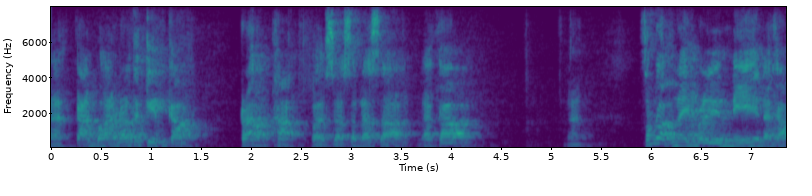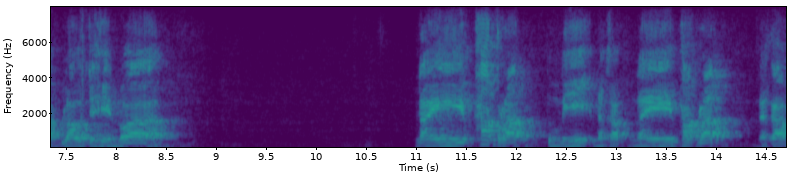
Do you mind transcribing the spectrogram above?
นะการบริหารรัฐกิจกับรัฐประศาสนศาสตร์นะครับนะสำหรับในประเด็นนี้นะครับเราจะเห็นว่า ในภาครัฐตรงนี้นะครับในภาครัฐนะครับ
